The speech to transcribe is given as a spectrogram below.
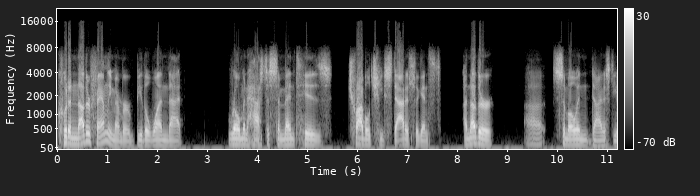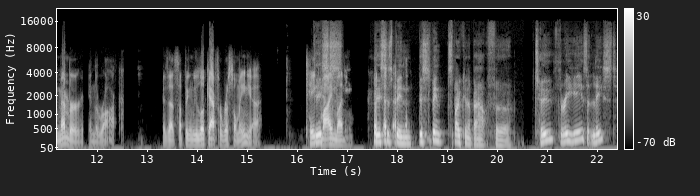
Could another family member be the one that Roman has to cement his tribal chief status against another uh, Samoan dynasty member in The Rock? Is that something we look at for WrestleMania? Take my money. this has been this has been spoken about for two, three years at least.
